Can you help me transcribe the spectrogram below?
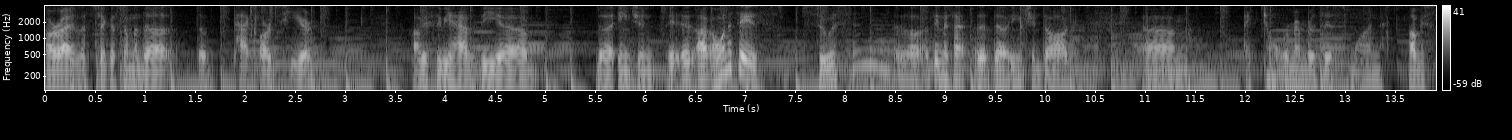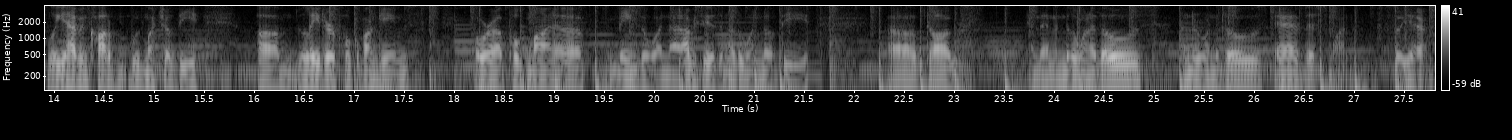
All right, let's check out some of the, the pack arts here. Obviously, we have the uh, the ancient. It, it, I, I want to say it's Suicune. Uh, I think that's the, the ancient dog. Um, I don't remember this one. Obviously, I haven't caught up with much of the um, later Pokemon games or uh, Pokemon uh, names or whatnot. Obviously, there's another one of the uh, dogs, and then another one of those, another one of those, and this one. So yeah.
